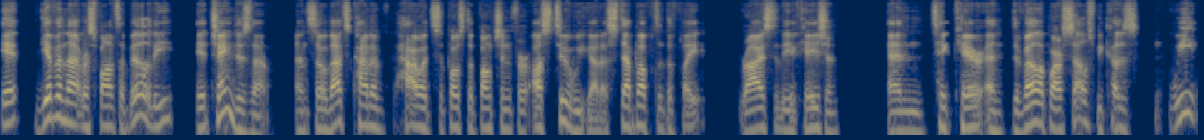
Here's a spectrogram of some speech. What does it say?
it given that responsibility, it changes them. And so that's kind of how it's supposed to function for us too. We got to step up to the plate, rise to the occasion and take care and develop ourselves because we,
